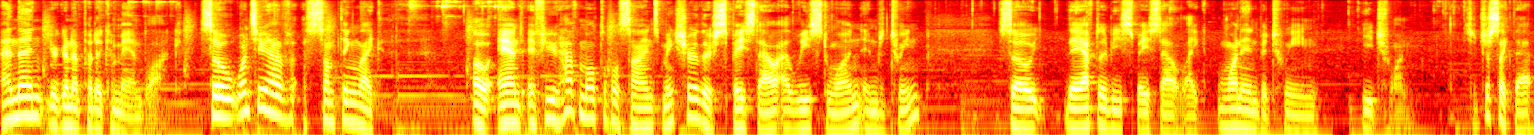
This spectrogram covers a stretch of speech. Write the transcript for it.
And then you're going to put a command block. So once you have something like Oh, and if you have multiple signs, make sure they're spaced out at least one in between. So they have to be spaced out like one in between each one. So just like that.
